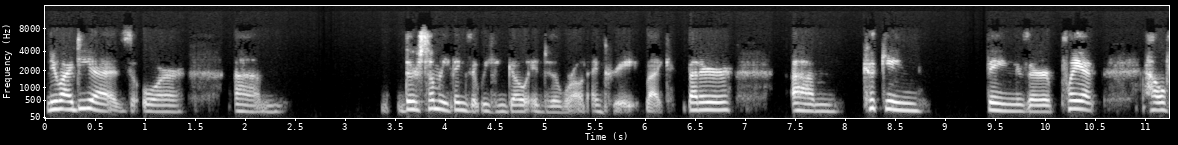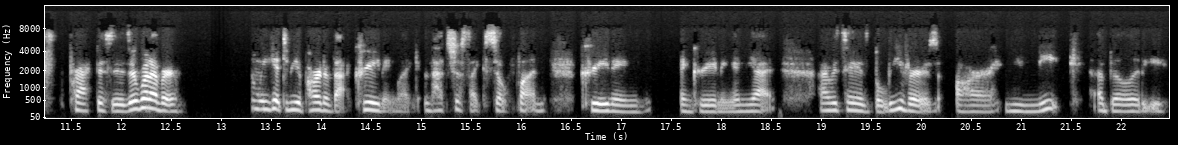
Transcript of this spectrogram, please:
new ideas, or um, there's so many things that we can go into the world and create, like better um, cooking things or plant health practices or whatever. And we get to be a part of that creating like and that's just like so fun creating and creating. And yet i would say as believers our unique ability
